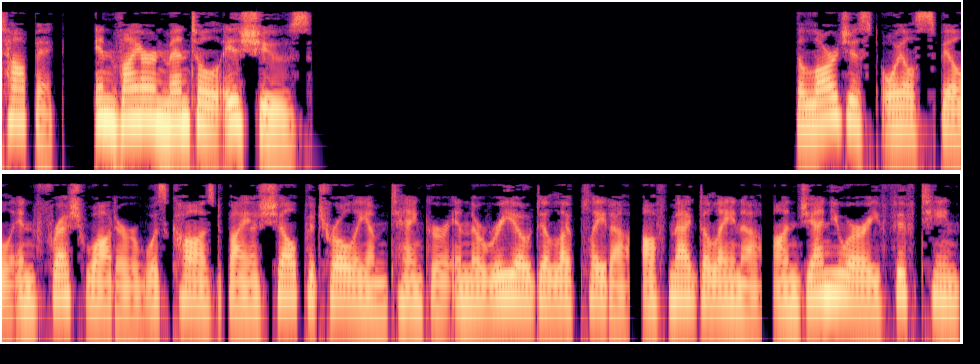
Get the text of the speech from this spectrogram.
Topic: Environmental issues. The largest oil spill in fresh water was caused by a Shell petroleum tanker in the Rio de la Plata, off Magdalena, on January 15,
